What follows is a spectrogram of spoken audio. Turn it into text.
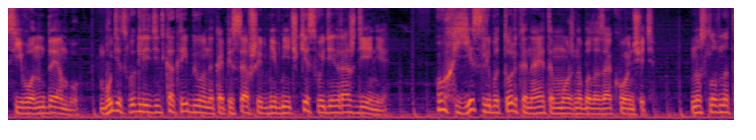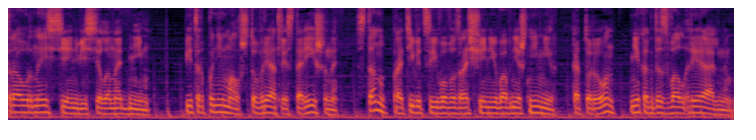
с его Ndembu будет выглядеть как ребенок, описавший в дневничке свой день рождения. Ох, если бы только на этом можно было закончить. Но словно траурная сень висела над ним. Питер понимал, что вряд ли старейшины станут противиться его возвращению во внешний мир, который он некогда звал реальным.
